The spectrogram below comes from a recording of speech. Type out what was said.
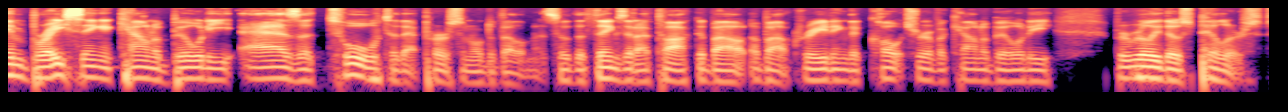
embracing accountability as a tool to that personal development. So the things that I've talked about about creating the culture of accountability, but really those pillars.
